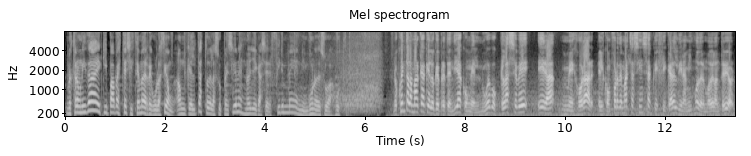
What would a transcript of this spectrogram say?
Nuestra unidad equipaba este sistema de regulación, aunque el tacto de las suspensiones no llega a ser firme en ninguno de sus ajustes. Nos cuenta la marca que lo que pretendía con el nuevo Clase B era mejorar el confort de marcha sin sacrificar el dinamismo del modelo anterior.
